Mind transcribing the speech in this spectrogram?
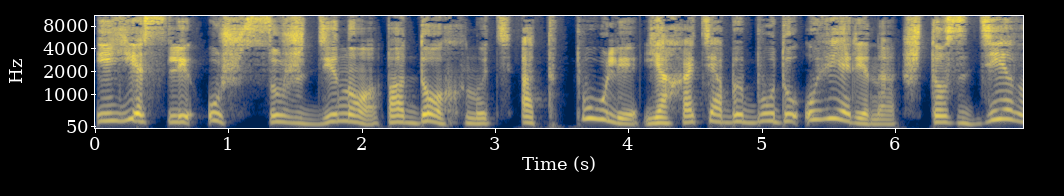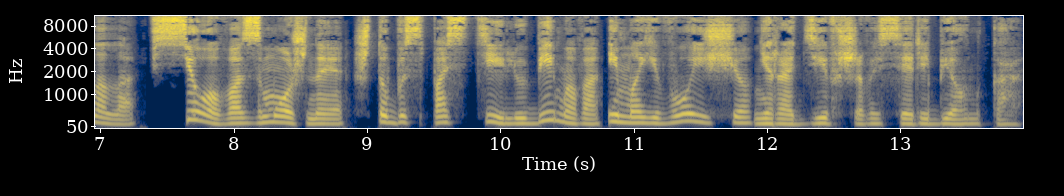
и если уж суждено подохнуть от пули, я хотя бы буду уверена, что сделала все возможное, чтобы спасти любимого и моего еще не родившегося ребенка.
